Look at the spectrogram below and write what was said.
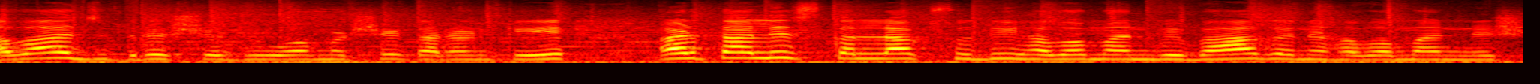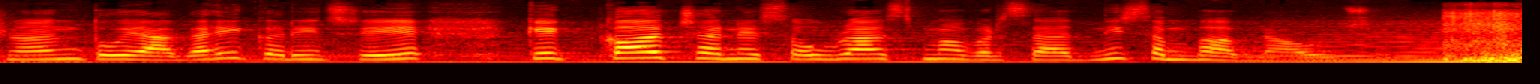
આવા જ દ્રશ્ય જોવા મળશે કારણ કે અડતાલીસ કલાક સુધી હવામાન વિભાગ અને હવામાન નિષ્ણાંતોએ આગાહી કરી છે કે કચ્છ અને સૌરાષ્ટ્રમાં વરસાદની સંભાવનાઓ છે.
